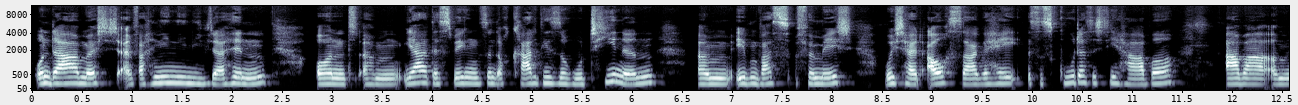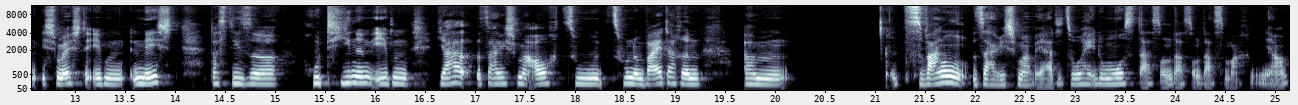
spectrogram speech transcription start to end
Und da möchte ich einfach nie, nie, nie wieder hin. Und ähm, ja, deswegen sind auch gerade diese Routinen ähm, eben was für mich, wo ich halt auch sage, hey, es ist gut, dass ich die habe, aber ähm, ich möchte eben nicht, dass diese Routinen eben, ja, sage ich mal, auch zu, zu einem weiteren ähm, Zwang, sage ich mal, werde. So, hey, du musst das und das und das machen, ja.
